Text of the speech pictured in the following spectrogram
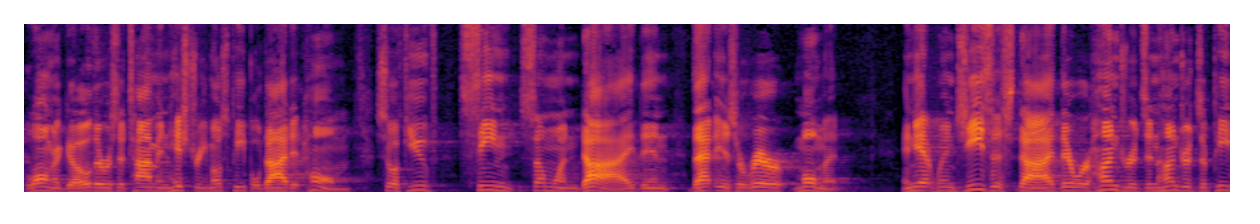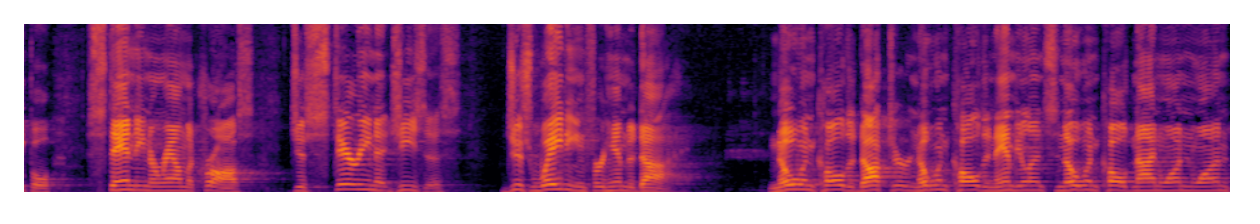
long ago. There was a time in history most people died at home. So if you've seen someone die, then that is a rare moment. And yet, when Jesus died, there were hundreds and hundreds of people standing around the cross just staring at Jesus, just waiting for him to die. No one called a doctor, no one called an ambulance, no one called 911,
